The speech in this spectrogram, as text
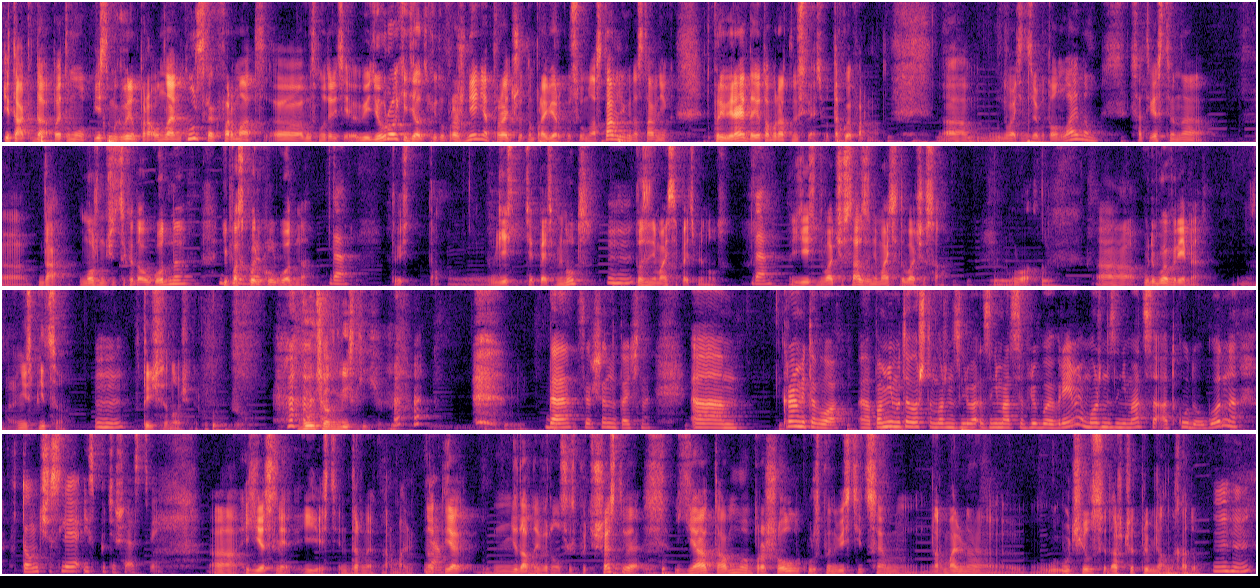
Итак, да, поэтому если мы говорим про онлайн-курс как формат, э, вы смотрите видеоуроки, делаете какие-то упражнения, отправляете что-то на проверку своему наставнику, наставник проверяет, дает обратную связь. Вот такой формат. Э, Давайте назовем это онлайном. Соответственно, э, да, можно учиться когда угодно и поскольку угодно. Да. То есть там, есть у тебя 5 минут, Мгм. позанимайся 5 минут. Да. Есть 2 часа, занимайся 2 часа. Вот. А, В любое время. Не спится Мгм. в 3 часа ночи. Выучи английский. Да, совершенно точно. Кроме того, а, помимо того, что можно заниматься в любое время, можно заниматься откуда угодно, в том числе из путешествий. А, если есть интернет нормальный. Да. вот Я недавно вернулся из путешествия, я там прошел курс по инвестициям, нормально учился, даже что-то применял на ходу. Мгм.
